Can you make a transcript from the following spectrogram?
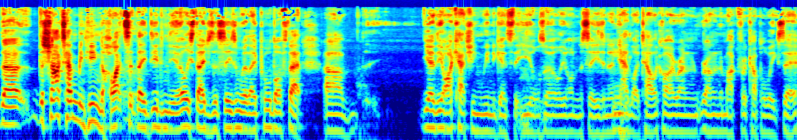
The the Sharks haven't been hitting the heights that they did in the early stages of the season, where they pulled off that. Um, yeah, the eye-catching win against the Eels early on in the season, and you had like Talakai running running amok for a couple of weeks there,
